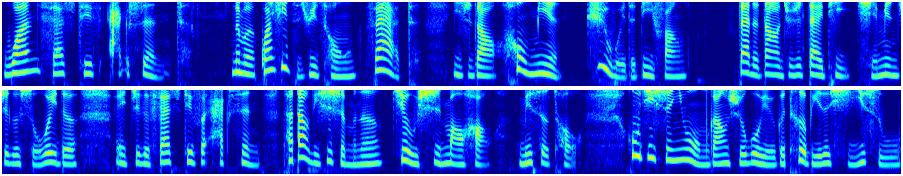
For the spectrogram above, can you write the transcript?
one festive accent。那么关系子句从 that 一直到后面句尾的地方，that 当然就是代替前面这个所谓的诶这个 festive accent，它到底是什么呢？就是冒号 mistletoe 互寄生，因为我们刚刚说过有一个特别的习俗，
